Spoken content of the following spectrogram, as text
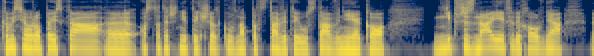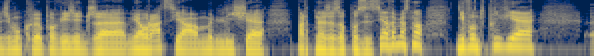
Komisja Europejska e, ostatecznie tych środków na podstawie tej ustawy niejako nie przyznaje i wtedy Hołownia będzie mógł powiedzieć, że miał rację, a mylili się partnerzy z opozycji. Natomiast no, niewątpliwie e,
